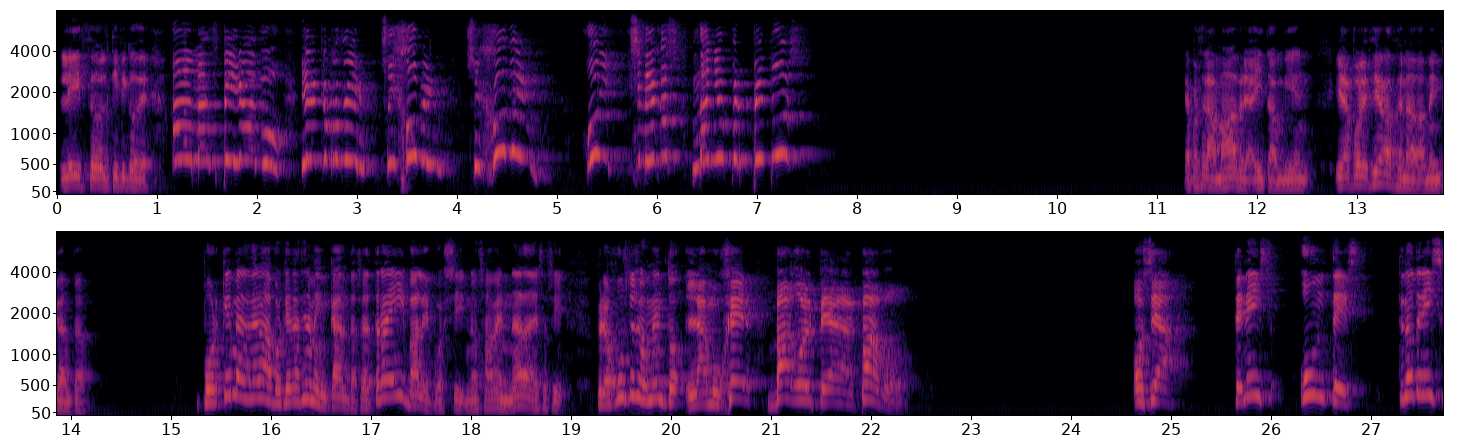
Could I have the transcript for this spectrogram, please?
Le hizo el típico de... ¡Ah, me has pegado! ¿Y ahora qué voy a hacer? ¡Soy joven! ¡Soy joven! ¡Uy! ¿Si me dejas daños perpetuos? Y aparece la madre ahí también. Y la policía no hace nada, me encanta. ¿Por qué me hace nada? Porque la escena me encanta. O sea, trae, vale, pues sí, no saben nada, eso sí. Pero justo en ese momento, la mujer va a golpear al pavo. O sea, tenéis un test. No tenéis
